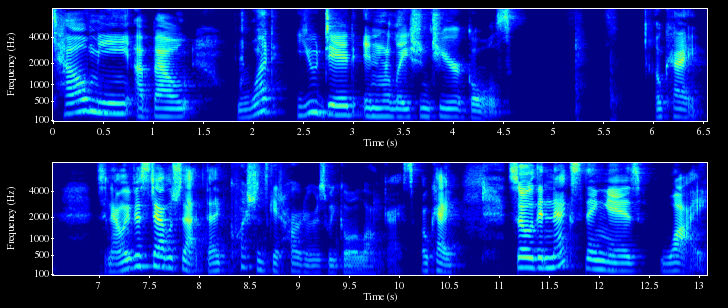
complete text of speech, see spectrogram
Tell me about what you did in relation to your goals. Okay. So now we've established that. The questions get harder as we go along, guys. Okay. So the next thing is why?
